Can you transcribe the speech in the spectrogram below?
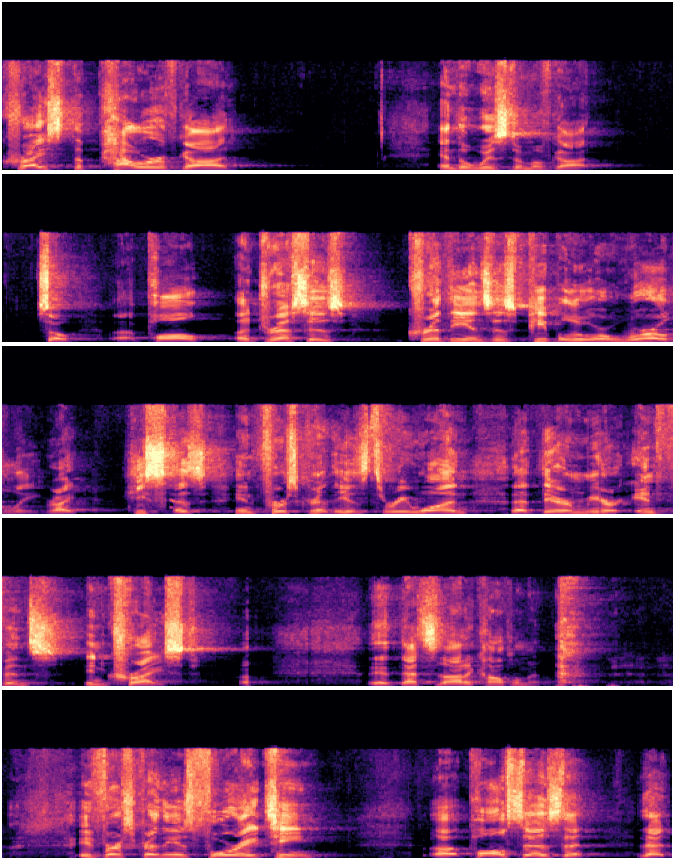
Christ the power of God and the wisdom of God. So uh, Paul addresses Corinthians as people who are worldly, right? He says in 1 Corinthians 3 1 that they're mere infants in Christ. That's not a compliment. In 1 Corinthians 4.18, uh, Paul says that, that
